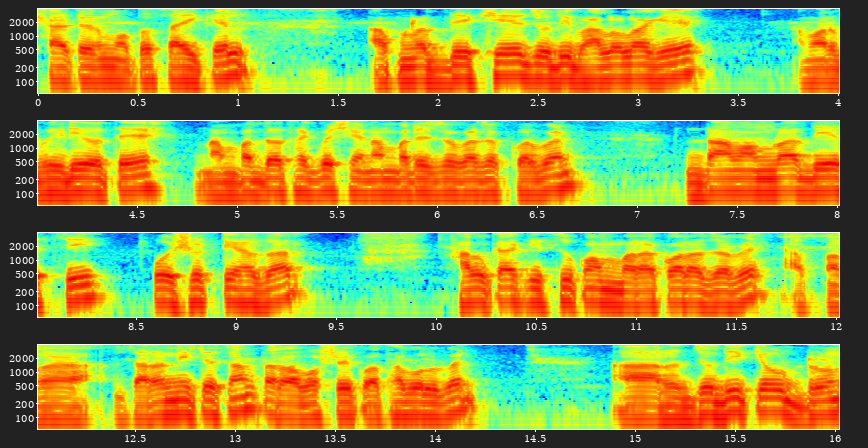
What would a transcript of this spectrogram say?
ষাটের মতো সাইকেল আপনার দেখে যদি ভালো লাগে আমার ভিডিওতে নাম্বার দেওয়া থাকবে, সেই নাম্বারে যোগাযোগ করবেন। দাম আমরা দিয়েছি পঁয়ষট্টি হাজার। হালকা কিছু কম ভাড়া করা যাবে। আপনারা যারা নিতে চান তারা অবশ্যই কথা বলবেন। আর যদি কেউ ড্রোন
